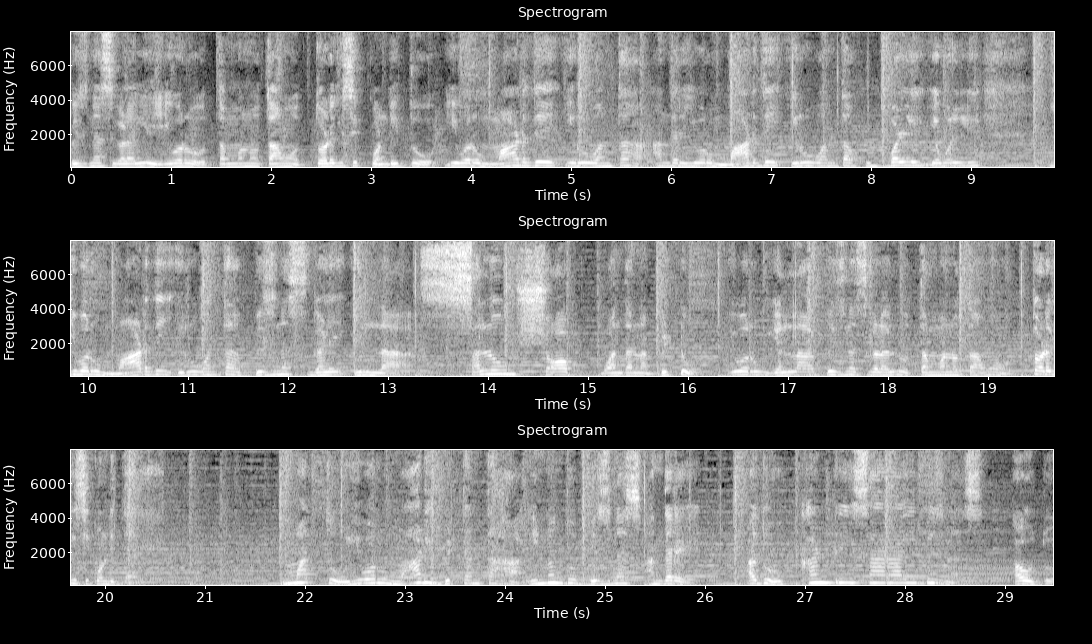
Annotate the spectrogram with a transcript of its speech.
ಬಿಸ್ನೆಸ್ಗಳಲ್ಲಿ ಇವರು ತಮ್ಮನ್ನು ತಾವು ತೊಡಗಿಸಿಕೊಂಡಿದ್ದು, ಇವರು ಮಾಡದೇ ಇರುವಂತಹ, ಅಂದರೆ ಇವರು ಮಾಡದೇ ಇರುವಂಥ ಹುಬ್ಬಳ್ಳಿಯವಲ್ಲಿ ಇವರು ಮಾಡದೇ ಇರುವಂಥ ಬಿಸ್ನೆಸ್ಗಳೇ ಇಲ್ಲ. ಸಲೂನ್ ಶಾಪ್ ಒಂದನ್ನು ಬಿಟ್ಟು ಇವರು ಎಲ್ಲ ಬಿಸ್ನೆಸ್ಗಳಲ್ಲೂ ತಮ್ಮನ್ನು ತಾವು ತೊಡಗಿಸಿಕೊಂಡಿದ್ದಾರೆ. ಮತ್ತು ಇವರು ಮಾಡಿ ಬಿಟ್ಟಂತಹ ಇನ್ನೊಂದು ಬಿಸ್ನೆಸ್ ಅಂದರೆ ಅದು ಕಂಟ್ರಿ ಸಾರಾಯಿ ಬಿಸ್ನೆಸ್ ಹೌದು,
